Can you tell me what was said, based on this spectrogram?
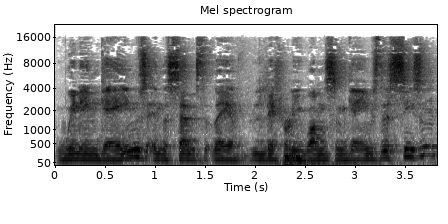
winning games in the sense that they have literally won some games this season.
